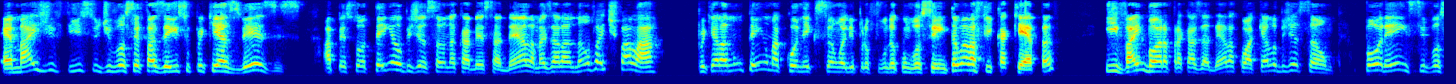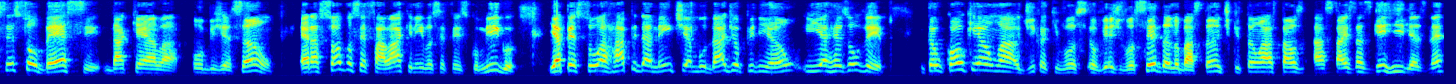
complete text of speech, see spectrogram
é mais difícil de você fazer isso, porque às vezes a pessoa tem a objeção na cabeça dela, mas ela não vai te falar, porque ela não tem uma conexão ali profunda com você. Então, ela fica quieta e vai embora para casa dela com aquela objeção. Porém, se você soubesse daquela objeção, era só você falar, que nem você fez comigo, e a pessoa rapidamente ia mudar de opinião e ia resolver. Então, qual que é uma dica que você, eu vejo você dando bastante, que estão as, as tais das guerrilhas, né?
